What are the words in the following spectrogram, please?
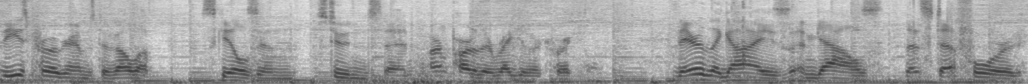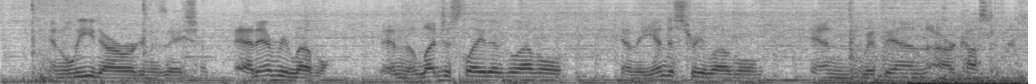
These programs develop skills in students that aren't part of their regular curriculum. They're the guys and gals that step forward and lead our organization at every level, in the legislative level, and the industry level, and within our customers.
